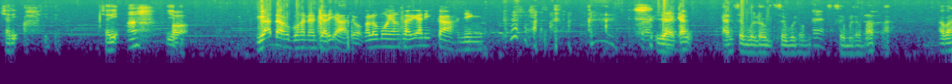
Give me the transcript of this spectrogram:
syariah gitu. Syariah gitu. Oh. Nggak ada hubungan yang syariah, Cok. Kalau mau yang syariah nikah, nying. Iya kan kan sebelum sebelum Eh. sebelum apa? Apa?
